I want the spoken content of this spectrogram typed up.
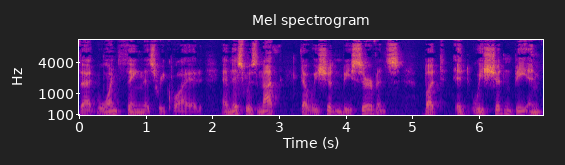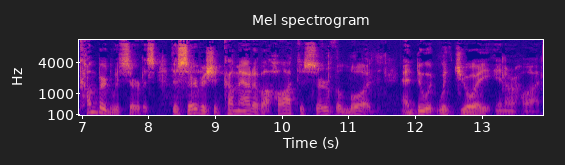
that one thing that's required," and this was not that we shouldn't be servants, but it, we shouldn't be encumbered with service. The service should come out of a heart to serve the Lord and do it with joy in our heart.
